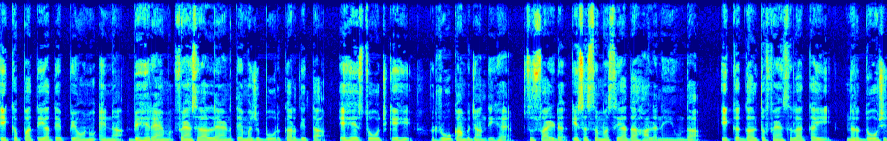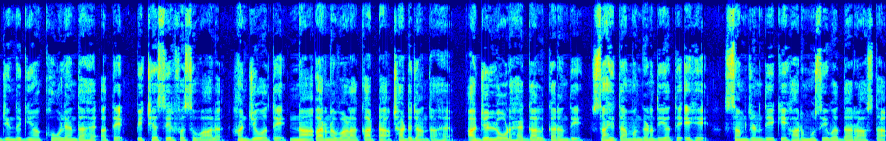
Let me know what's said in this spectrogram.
ਇੱਕ ਪਤੀ ਅਤੇ ਪਿਓ ਨੂੰ ਇੰਨਾ ਬੇਰਹਿਮ ਫੈਸਲਾ ਲੈਣ ਤੇ ਮਜਬੂਰ ਕਰ ਦਿੱਤਾ। ਇਹ ਸੋਚ ਕੇ ਹੀ ਰੂਹ ਕੰਬ ਜਾਂਦੀ ਹੈ। ਸੁਸਾਈਡ ਕਿਸ ਸਮੱਸਿਆ ਦਾ ਹੱਲ ਨਹੀਂ ਹੁੰਦਾ। ਇੱਕ ਗਲਤ ਫੈਸਲਾ ਕਈ નિર્ਦੋਸ਼ ਜ਼ਿੰਦਗੀਆਂ ਖੋ ਲੈਂਦਾ ਹੈ ਅਤੇ ਪਿੱਛੇ ਸਿਰਫ ਸਵਾਲ ਹੰਝੂ ਅਤੇ ਨਾ ਭਰਨ ਵਾਲਾ ਘਾਟਾ ਛੱਡ ਜਾਂਦਾ ਹੈ। ਅੱਜ ਲੋੜ ਹੈ ਗੱਲ ਕਰਨ ਦੀ, ਸਹਾਇਤਾ ਮੰਗਣ ਦੀ ਅਤੇ ਇਹ ਸਮਝਣ ਦੀ ਕਿ ਹਰ ਮੁਸੀਬਤ ਦਾ ਰਾਸਤਾ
